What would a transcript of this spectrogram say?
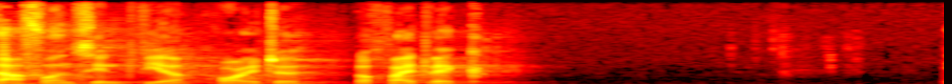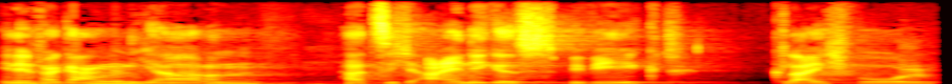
Davon sind wir heute noch weit weg. In den vergangenen Jahren hat sich einiges bewegt. Gleichwohl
